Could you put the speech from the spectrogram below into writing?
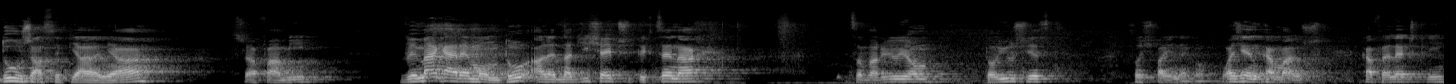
Duża sypialnia z szafami. Wymaga remontu, ale na dzisiaj przy tych cenach, co wariują, to już jest coś fajnego. Łazienka ma już kafeleczki,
